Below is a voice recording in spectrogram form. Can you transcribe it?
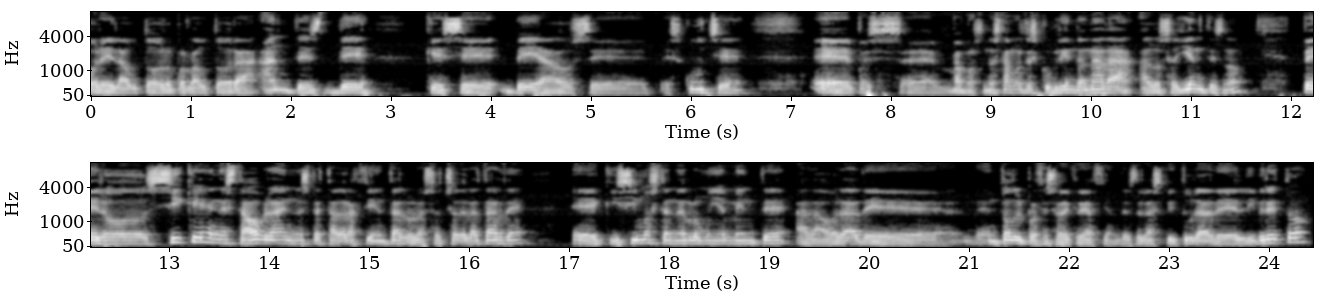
por el autor o por la autora antes de que se vea o se escuche eh, pues eh, vamos, no estamos descubriendo nada a los oyentes, ¿no? Pero sí que en esta obra, en Un espectador accidental o las 8 de la tarde, eh, quisimos tenerlo muy en mente a la hora de, en todo el proceso de creación, desde la escritura del libreto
